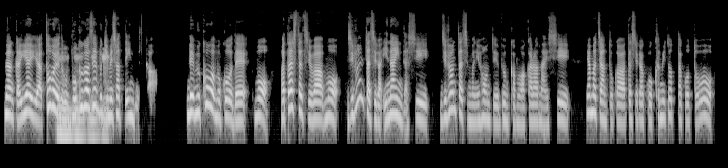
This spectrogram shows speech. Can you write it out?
なんかいやいやとはいえでも僕が全部決めちゃっていいんですか？で向こうは向こうでもう私たちはもう自分たちがいないんだし自分たちも日本っていう文化もわからないし山ちゃんとか私がこう汲み取ったことを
